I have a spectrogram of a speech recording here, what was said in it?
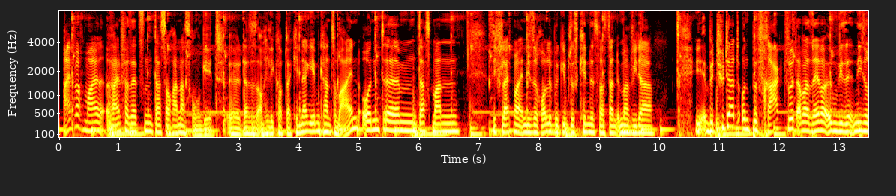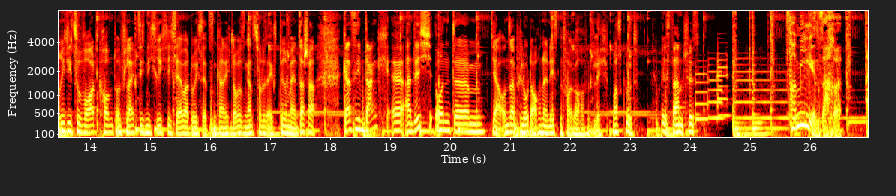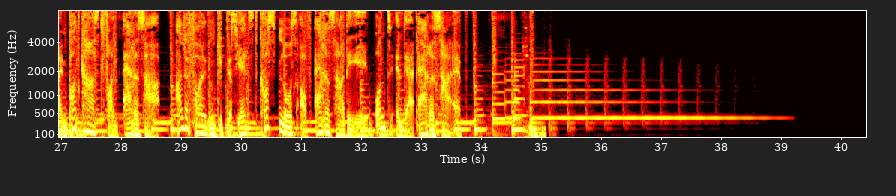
Einfach mal reinversetzen, dass es auch andersrum geht. Äh, dass es auch Helikopterkinder geben kann zum einen und ähm, dass man sich vielleicht mal in diese Rolle begibt des Kindes, was dann immer wieder betütert und befragt wird, aber selber irgendwie nicht so richtig zu Wort kommt und vielleicht sich nicht richtig selber durchsetzen kann. Ich glaube, das ist ein ganz tolles Experiment. Sascha, ganz lieben Dank äh, an dich und ähm, ja, unser Pilot auch in der nächsten Folge hoffentlich. Mach's gut. Bis dann, tschüss. Familiensache. Ein Podcast von RSH. Alle Folgen gibt es jetzt kostenlos auf rsh.de und in der RSH-App.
